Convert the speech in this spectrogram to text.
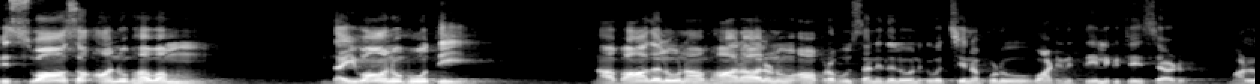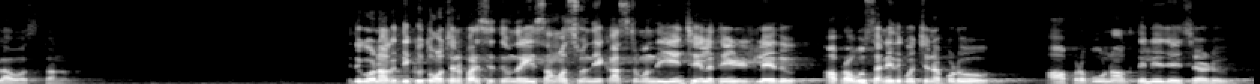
విశ్వాస అనుభవం. దైవానుభూతి. నా బాధలు నా భారాలను ఆ ప్రభు సన్నిధిలోనికి వచ్చినప్పుడు వాటిని తేలిక చేశాడు. మళ్ళా వస్తాను. ఇదిగో నాకు దిక్కుతోచని పరిస్థితి ఉంది ఈ సమస్య ఉంది ఈ కష్టం ఉంది ఏం చేయాలో తెలియట్లేదు. ఆ ప్రభు సన్నిధికి వచ్చినప్పుడు ఆ ప్రభువు నాకు తెలియజేశాడు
